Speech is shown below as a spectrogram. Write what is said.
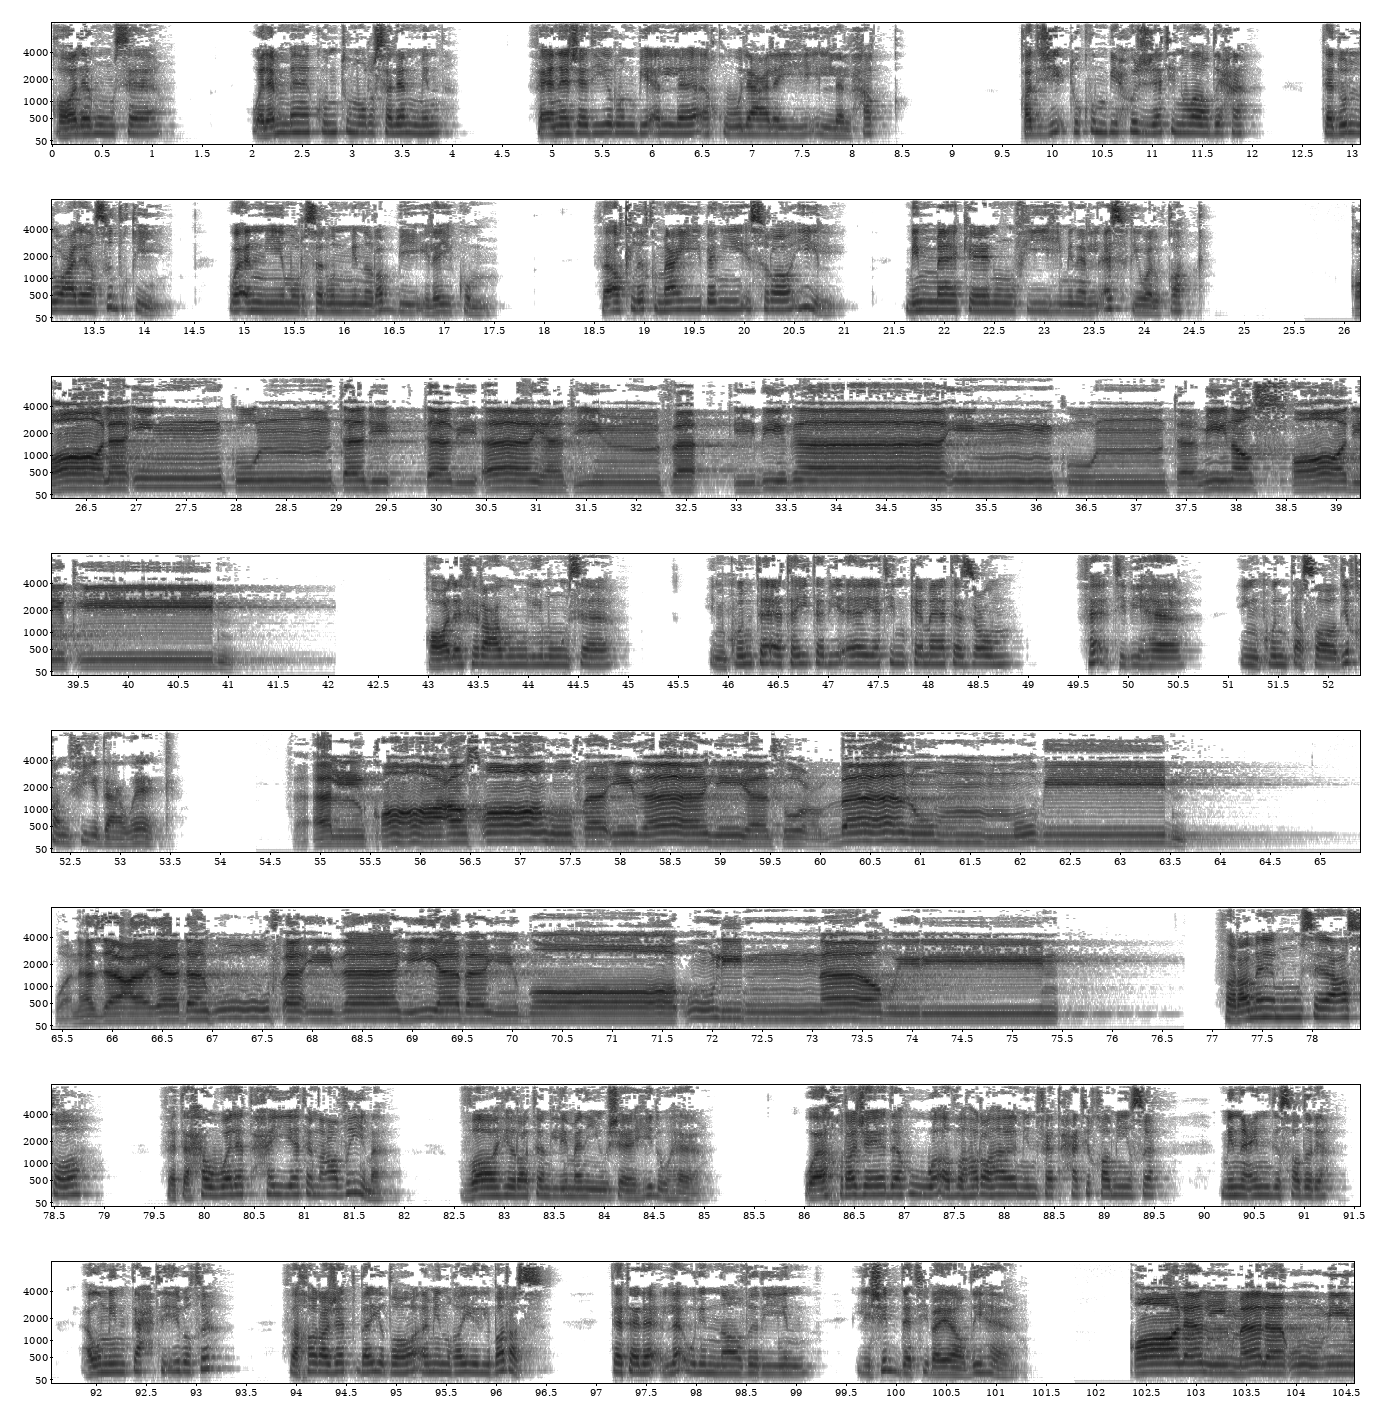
قال موسى ولما كنت مرسلا منه فأنا جدير بألا أقول عليه إلا الحق. قد جئتكم بحجة واضحة تدل على صدقي وأني مرسل من ربي إليكم. فأطلق معي بني إسرائيل مما كانوا فيه من الأسر والقهر. قال إن كنت جئت جئت بآية فأت بها إن كنت من الصادقين. قال فرعون لموسى إن كنت أتيت بآية كما تزعم فأت بها إن كنت صادقا في دعواك. فألقى عصاه فإذا هي ثعبان مبين. ونزع يده فإذا هي بيضاء للناظرين. فرمى موسى عصاه فتحولت حية عظيمة ظاهرة لمن يشاهدها وأخرج يده وأظهرها من فتحة قميصه من عند صدره أو من تحت إبطه فخرجت بيضاء من غير برص تتلألأ للناظرين لشدة بياضها. قال الملأ من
